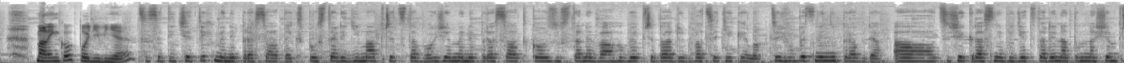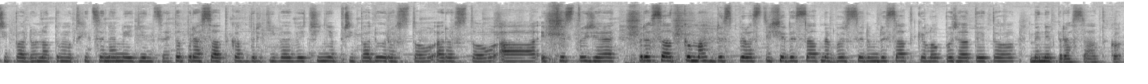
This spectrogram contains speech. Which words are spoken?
malinko podivně. Co se týče těch mini prasátek, spousta lidí má představu, že mini prasátko zůstane váhově třeba do 20 kg, což vůbec není pravda. A což je krásně vidět tady na tom našem případu, na tom odchyceném jedinci. Ta prasátka v drtivé většině případů rostou a rostou a i přesto, že prasátko má v dospělosti 60 nebo 70 kg, pořád je to mini prasátko.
